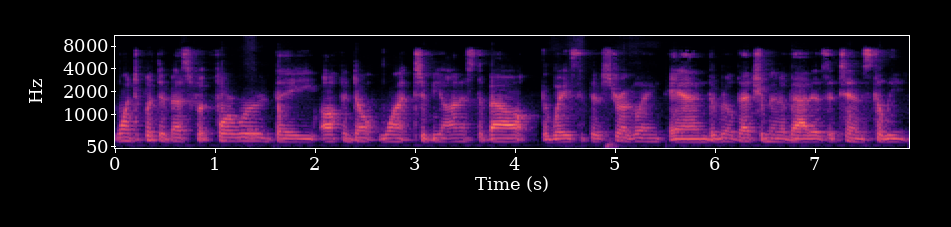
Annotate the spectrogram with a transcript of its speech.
want to put their best foot forward. They often don't want to be honest about the ways that they're struggling. And the real detriment of that is it tends to lead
